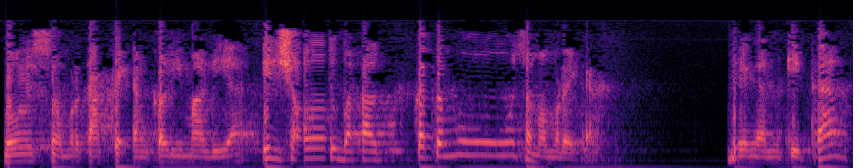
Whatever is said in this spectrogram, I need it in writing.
Nulis nomor kakek yang kelima dia. Insya Allah tuh bakal ketemu sama mereka. Dengan kita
